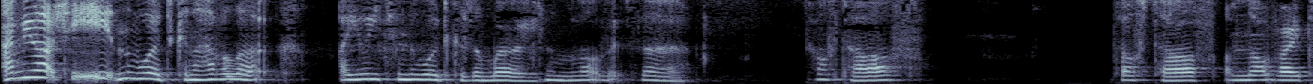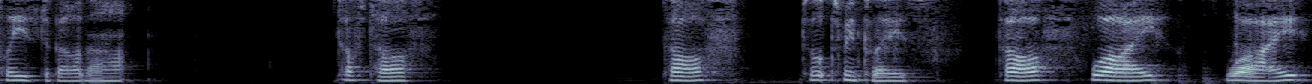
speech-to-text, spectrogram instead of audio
Have you actually eaten the wood? Can I have a look? Are you eating the wood? Because I'm worried. A lot of it's there. Tough, tough. Tough, tough. I'm not very pleased about that. Tough, tough. Tough. Talk to me, please. Tough. Why? Why?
